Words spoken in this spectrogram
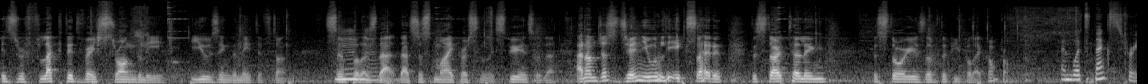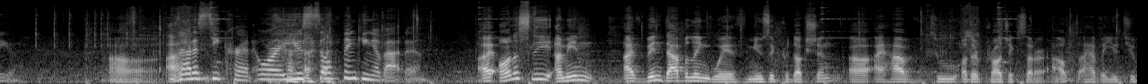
is reflected very strongly using the native tongue. Simple as that. That's just my personal experience with that. And I'm just genuinely excited to start telling the stories of the people I come from. And what's next for you? Uh, Is that a secret or are you still thinking about it? I honestly, I mean, I've been dabbling with music production. Uh, I have two other projects that are out. I have a YouTube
